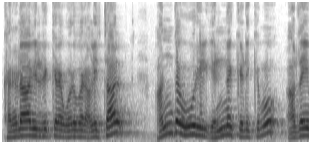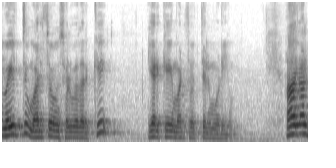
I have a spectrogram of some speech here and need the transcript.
கனடாவில் இருக்கிற ஒருவர் அழைத்தால் அந்த ஊரில் என்ன கிடைக்குமோ அதை வைத்து மருத்துவம் சொல்வதற்கு இயற்கை மருத்துவத்தில் முடியும். ஆனால்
